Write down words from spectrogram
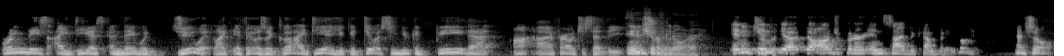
bring these ideas and they would do it. Like if it was a good idea you could do it. So you could be that uh, i forgot what you said the entrepreneur. in, in yeah, the entrepreneur inside the company and so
